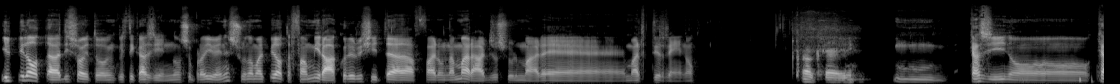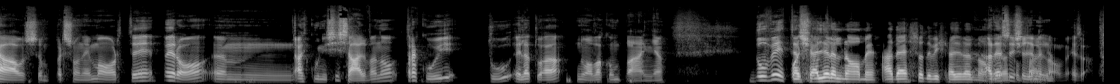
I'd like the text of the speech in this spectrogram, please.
il pilota di solito in questi casi non sopravvive nessuno, ma il pilota fa un miracolo e riuscite a fare un ammaraggio sul mare, mare Tirreno. Ok. Mm, casino, caos, persone morte, però um, alcuni si salvano, tra cui tu e la tua nuova compagna. Dovete Puoi scegliere il nome, adesso devi scegliere il nome. Adesso devi scegliere il nome, esatto.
